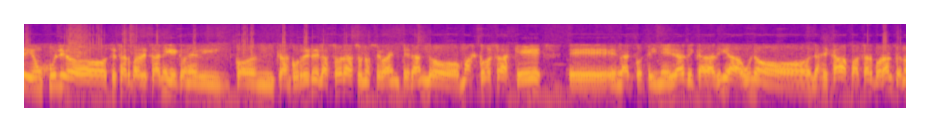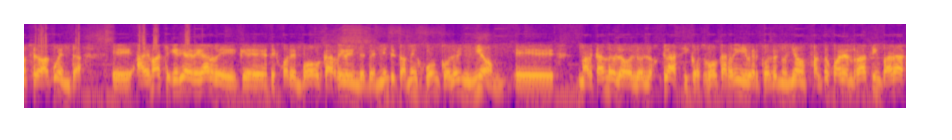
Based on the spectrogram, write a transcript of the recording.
Sí, un Julio César Torresani que con el con transcurrir de las horas uno se va enterando más cosas que eh, en la cotidianidad de cada día uno las dejaba pasar por alto, no se daba cuenta. Eh, además te quería agregar de que de jugar en Boca, River Independiente, también jugó en Colón Unión, eh, marcando los clásicos, Boca River, Colón Unión. Faltó jugar en Racing para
